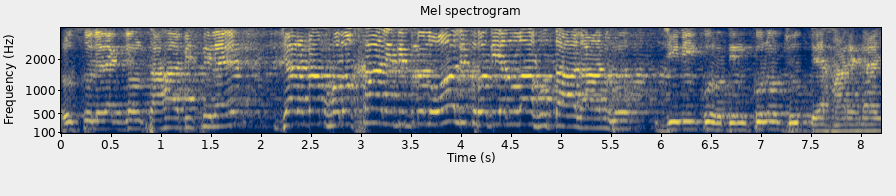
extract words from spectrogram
রসুলের একজন সাহাবী ছিলেন, যার নাম হলো খালিদ ইবনুল ওয়ালিদ রাদিয়াল্লাহু তাআলা আনহু। যিনি কোনোদিন কোনো যুদ্ধে হারে নাই।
